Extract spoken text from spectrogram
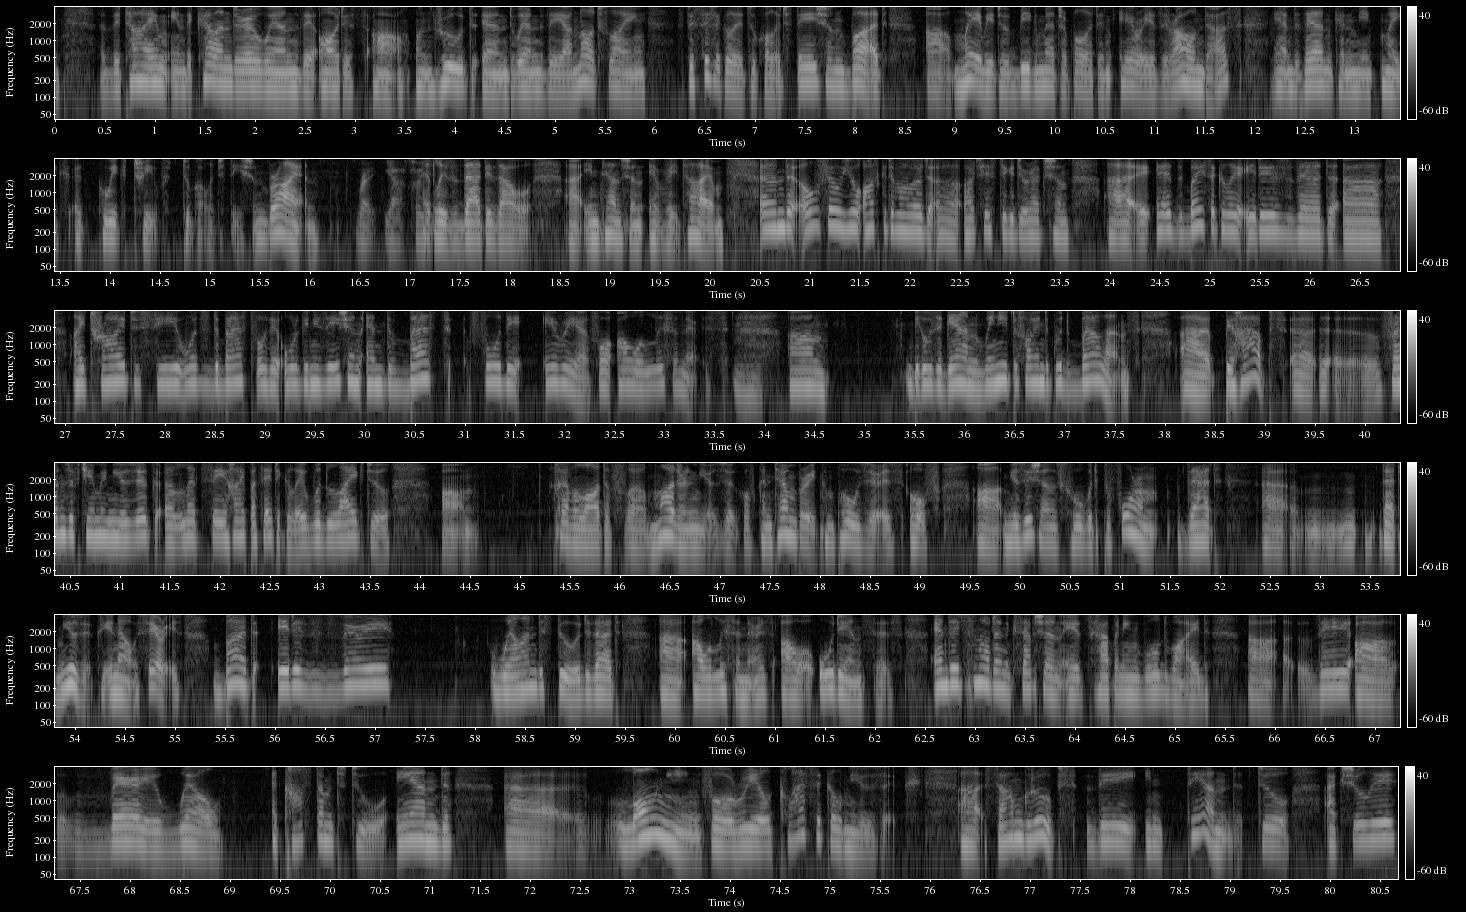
the time in the calendar when the artists are en route and when they are not flying specifically to College Station, but uh, maybe to big metropolitan areas around us, and then can make, make a quick trip to College Station Bryan. Right. Yeah. So At least that is our uh, intention every time. And also, you asked about uh, artistic direction. Uh, it- it's basically it is that uh, I try to see what's the best for the organization and the best for the area for our listeners. Um, because again, we need to find a good balance. Uh, perhaps uh, uh, friends of chamber music, uh, let's say hypothetically, would like to um, have a lot of uh, modern music, of contemporary composers, of uh, musicians who would perform that. Uh, that music in our series, but it is very well understood that uh, our listeners, our audiences, and it's not an exception, it's happening worldwide, uh, they are very well accustomed to and uh, longing for real classical music. Uh, some groups, they intend to actually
